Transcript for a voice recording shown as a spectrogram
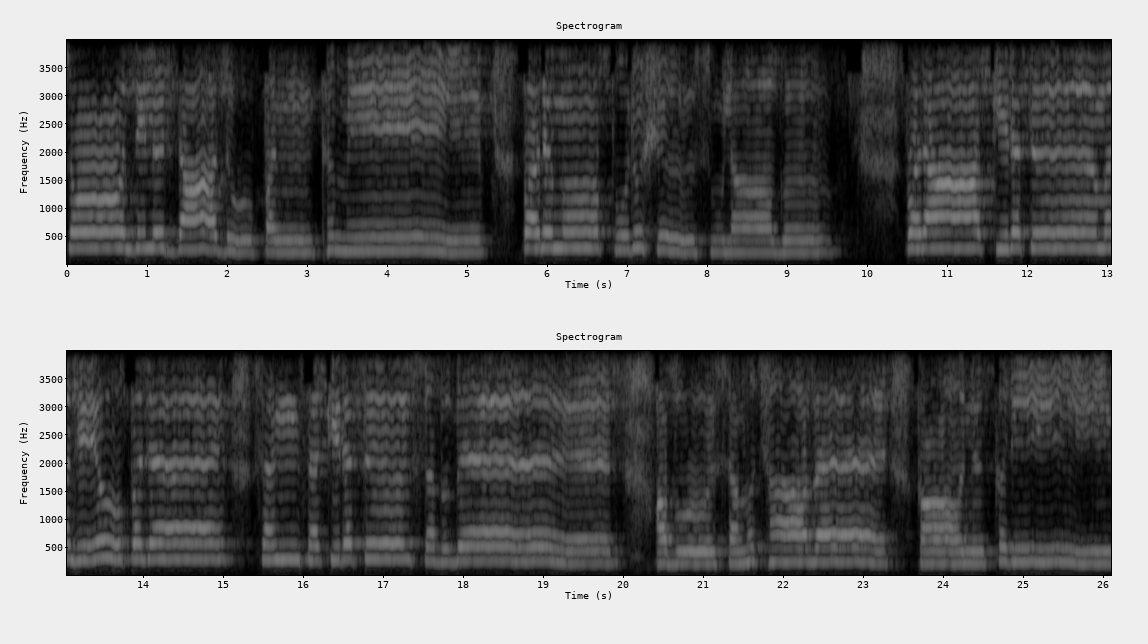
सो दिल दादू पंथ में, परम पुरुष सुलाग। पराकिरत मधे उपजय, संसकिरत सब बैर। अब समझावे कौन करी?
